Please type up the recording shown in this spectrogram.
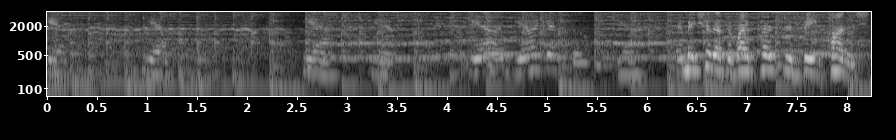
yeah, yeah, yeah, yeah, yeah, yeah. I guess so. Yeah, and make sure that the right person is being punished.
